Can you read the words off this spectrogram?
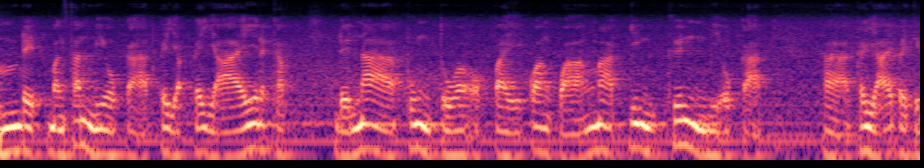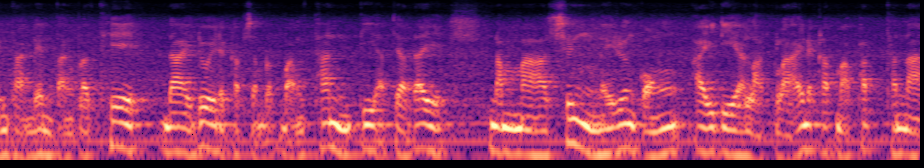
ำเร็จบางท่านมีโอกาสขยับขยายนะครับ เดินหน้าพุ่งตัวออกไปกว้างขวางมากยิ่งขึ้นมีโอกาสขยายไปถึงทางเด่นต่างประเทศได้ด้วยนะครับสำหรับบางท่านที่อาจจะได้นำมาซึ่งในเรื่องของไอเดียหลากหลายนะครับมาพัฒนา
